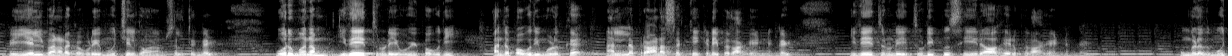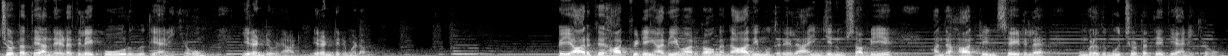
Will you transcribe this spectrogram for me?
இப்போ இயல்பாக நடக்கக்கூடிய மூச்சில் கவனம் செலுத்துங்கள். ஒரு மனம் இதயத்தினுடைய உள்பகுதி அந்த பகுதி முழுக்க நல்ல பிராணசக்தி கிடைப்பதாக எண்ணுங்கள். இதயத்தினுடைய துடிப்பு சீராக இருப்பதாக எண்ணுங்கள். உங்களது மூச்சோட்டத்தை அந்த இடத்திலே கூர்ந்து தியானிக்கவும். இரண்டு வினாடி இரண்டு நிமிடம். இப்போ யாருக்கு ஹார்ட் பீட்டிங் அதிகமாக இருக்கோ அவங்க அந்த ஆதி முத்திரையில் அஞ்சு நிமிஷம் அப்படியே அந்த ஹார்ட் இன்சைடில் உங்களது மூச்சோட்டத்தை தியானிக்கவும்.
